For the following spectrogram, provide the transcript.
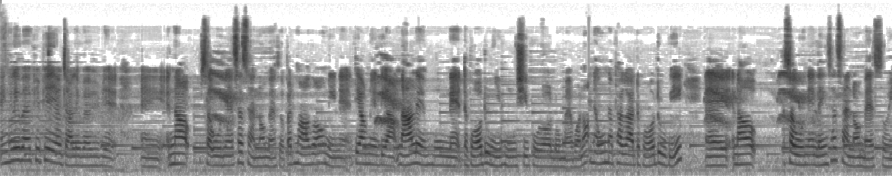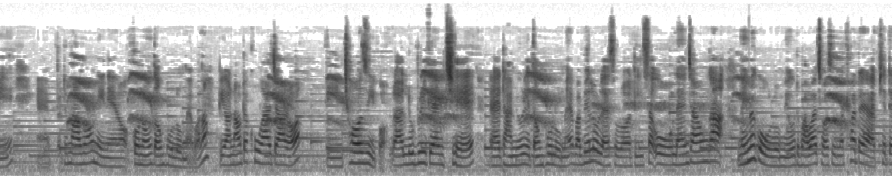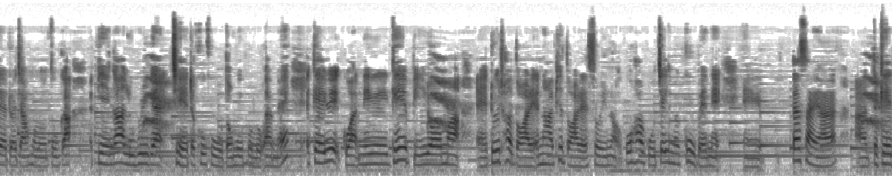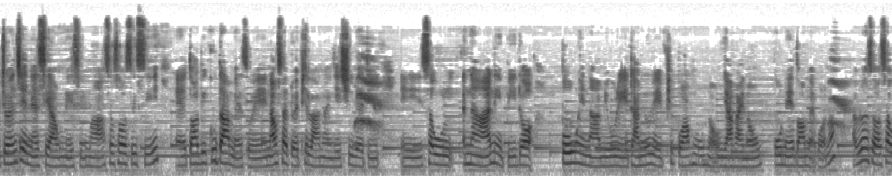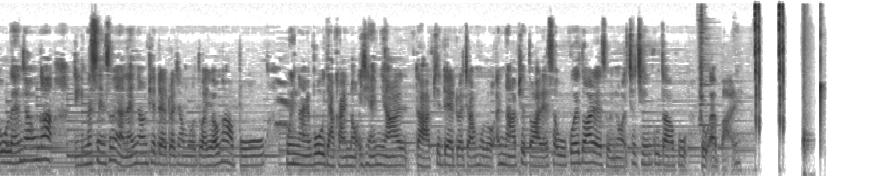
အင်္ဂလိပ်ပဲဖြစ်ဖြစ်ယောက်ျားလေးပဲဖြစ်ဖြစ်အဲအနောက်စအုပ်နဲ့ဆက်ဆံတော့မယ်ဆိုပထမဆုံးအနေနဲ့တယောက်နဲ့တယောက်နားလည်မှုနဲ့သဘောတူညီမှုရှိဖို့တော့လိုမယ်ပေါ့နော်နှစ်ဦးနှစ်ဖက်ကသဘောတူပြီးအဲအနောက်စအုပ်နဲ့လိန်ဆက်ဆံတော့မယ်ဆိုရင်အဲပထမဆုံးအနေနဲ့တော့အကုန်လုံးသုံးဖို့လိုမယ်ပေါ့နော်ပြီးတော့နောက်တစ်ခုကကြတော့ ဒီချောစီပေါ့ဒါ lubricant gel အဲဒါမျိုးတွေသုံးဖို့လိုမယ်။ဘာဖြစ်လို့လဲဆိုတော့ဒီစအိုလမ်းကြောင်းကမိမ့်မကိုလိုမျိုးတဘာဝချောစီမထွက်တဲ့ဖြစ်တဲ့အတွက်ကြောင့်မလို့သူကအပြင်က lubricant gel တစ်ခုခုကိုသုံးပေးဖို့လိုအပ်မယ်။အကယ်၍ကိုကနေခဲ့ပြီးတော့မှအဲတွေးထွက်သွားတယ်အနာဖြစ်သွားတယ်ဆိုရင်တော့ကိုဟောက်ကိုကြိတ်မကုပဲနဲ့အဲ တက်ဆိုင်ရာအာတကယ်ကျွမ်းကျင်တဲ့ဆရာဝန်တွေစီမှာစောစောစီစီအဲတွားပြီးကုသမယ်ဆိုရင်နောက်ဆက်တွဲဖြစ်လာနိုင်ခြေရှိတဲ့ဒီအဲစအိုအနာကနေပြီးတော့ပိုးဝင်တာမျိုးတွေဒါမျိုးတွေဖြစ်ပွားမှုနှုန်းရာခိုင်နှုန်းပိုနေသွားမယ်ပေါ့နော်။ဘာဖြစ်လို့လဲဆိုတော့ဆအိုလန်းချောင်းကဒီမစင်ဆွရလန်းချောင်းဖြစ်တဲ့အတွက်ကြောင့်မို့လို့သူကယောဂပိုးဝင်နိုင်ဖို့ရာခိုင်နှုန်းအများများတာဖြစ်တဲ့အတွက်ကြောင့်မို့လို့အနာဖြစ်သွားတယ်ဆအိုကွဲသွားတယ်ဆိုရင်တော့ချက်ချင်းကုသဖို့လိုအပ်ပါတယ်။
